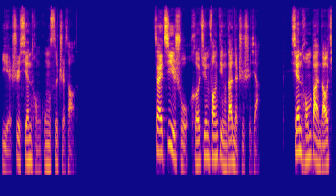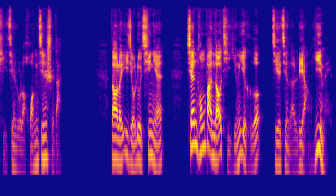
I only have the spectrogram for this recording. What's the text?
也是仙童公司制造的。在技术和军方订单的支持下，仙童半导体进入了黄金时代。到了1967年，仙童半导体营业额接近了两亿美元。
